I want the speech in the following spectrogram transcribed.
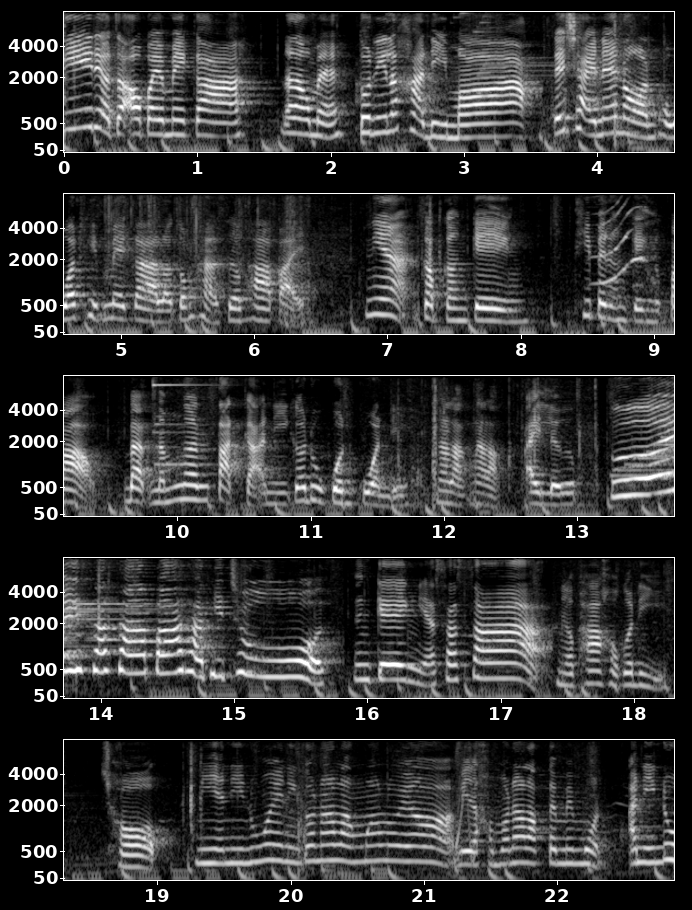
นี่เดี๋ยวจะเอาไปอเมริกา น่ารักไหม ตัวนี้ราคาดีมาก ได้ใช้แน่นอน เพราะว่าทริปอเมริกาเราต้องหาเสื้อผ้าไป เนี่ยกับกางเกง ที่เป็นกางเกงหรือเปล่า แบบน้ำเงินตัดกับอันนี้ก็ดูกวนๆดีน่ารักน่ารักไอเลิฟเฮ้ยซาซาป้าทาทิชชูกางเกงเนี้ยซาซาเนื้อผ้าเขาก็ดีชอบ มีอันนี้ด้วยอันนี้ก็น่ารักมากเลยอะ มีแต่คำว่าน่ารักเต็มไปหมด อันนี้ดู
